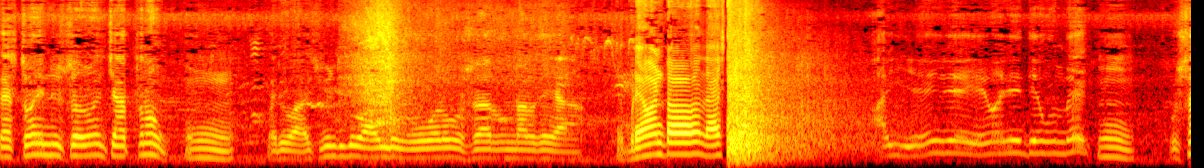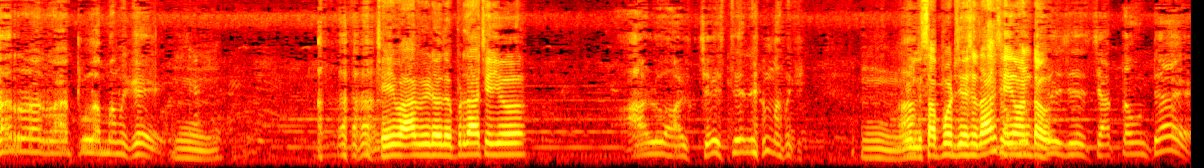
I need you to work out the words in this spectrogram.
కష్టమైన విషయం చేస్తున్నాం. మరి అశ్వింటిది వాళ్ళు కూడా హుషారు ఉండాలి కదా ఇప్పుడు ఏమంటావు లాస్ట్ ఏమనేది ఏముంది? హుషారు రాట్లా మనకి. చెయ్యవా వీడియోలు ఎప్పుడు దా చెయ్యు? వాళ్ళు వాళ్ళు చేస్తేనే మనకి వీళ్ళు సపోర్ట్ చేసేదా చెయ్యమంటావు చేసే- చేస్తా ఉంటే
